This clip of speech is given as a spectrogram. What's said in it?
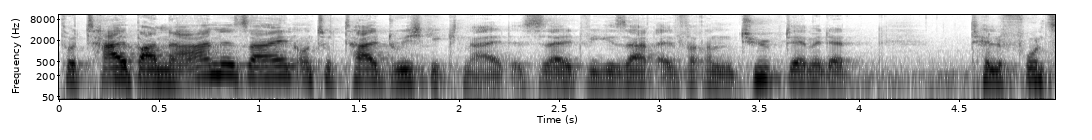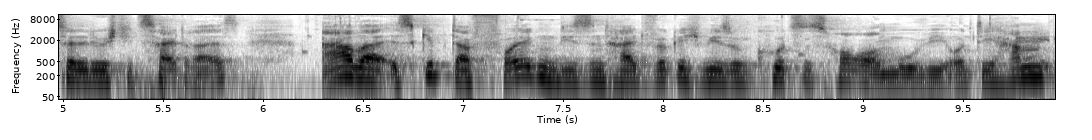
total Banane sein und total durchgeknallt. Es ist halt, wie gesagt, einfach ein Typ, der mit der Telefonzelle durch die Zeit reist. Aber es gibt da Folgen, die sind halt wirklich wie so ein kurzes Horror-Movie. Und die haben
